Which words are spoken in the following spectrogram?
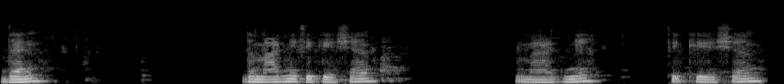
then the magnification magnification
